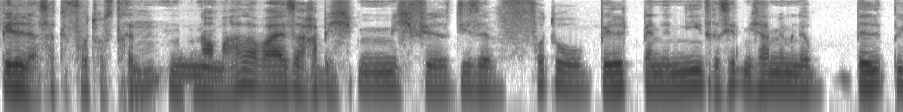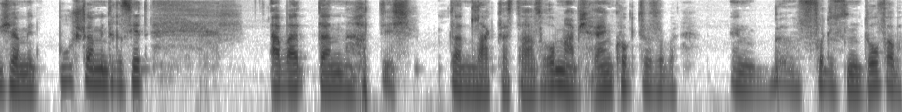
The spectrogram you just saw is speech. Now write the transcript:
Bilder, es hatte Fotos drin. Mhm. Normalerweise habe ich mich für diese Fotobildbände nie interessiert. Mich haben immer Bild Bücher mit Buchstaben interessiert. Aber dann hatte ich, dann lag das da so rum, habe ich reinguckt, das aber in, Fotos sind doof, aber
